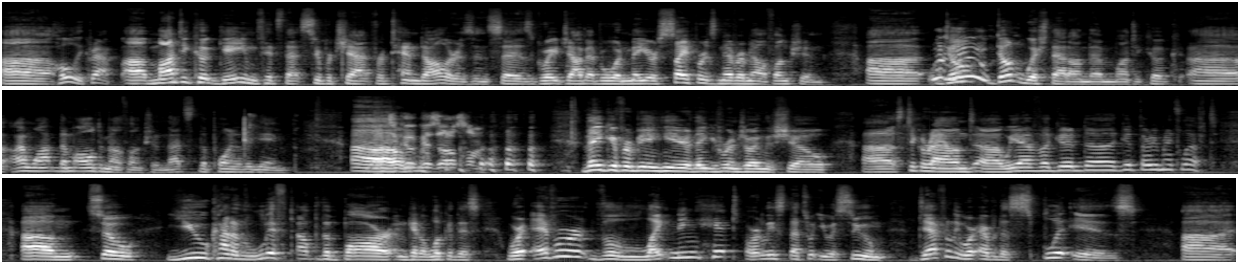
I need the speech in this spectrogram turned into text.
Uh, holy crap! Uh, Monte Cook Games hits that super chat for ten dollars and says, "Great job, everyone. May your ciphers never malfunction." Uh, don't don't wish that on them, Monte Cook. Uh, I want them all to malfunction. That's the point of the game. Monte Um, Cook is awesome. Thank you for being here. Thank you for enjoying the show. Uh, stick around. Uh, we have a good uh, good 30 minutes left. Um, so you kind of lift up the bar and get a look at this. Wherever the lightning hit, or at least that's what you assume, definitely wherever the split is, uh,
